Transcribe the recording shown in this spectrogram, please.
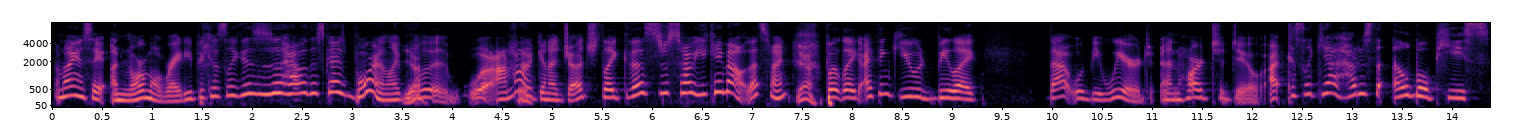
I'm not gonna say a normal righty because like this is how this guy's born. Like Yeah. wh- i'm not gonna judge. Like that's just how you came out. That's fine. Yeah. but like i think you would be like that would be weird and hard to do. Because like yeah how does the elbow piece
